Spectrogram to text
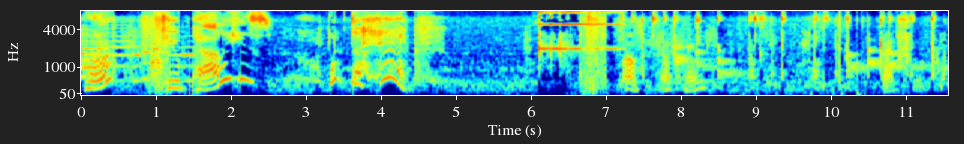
Huh? Two pallies? What the heck? Oh, okay. That's cool.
